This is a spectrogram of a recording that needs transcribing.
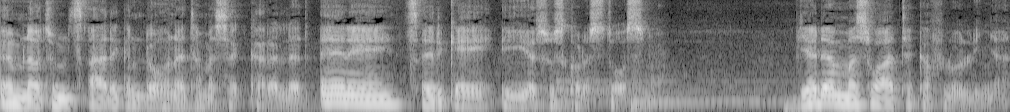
እምነቱም ጻድቅ እንደሆነ ተመሰከረለት። እኔ ጽድቄ ኢየሱስ ክርስቶስ ነው። የደም መስዋዕት ተከፍሎልኛል።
